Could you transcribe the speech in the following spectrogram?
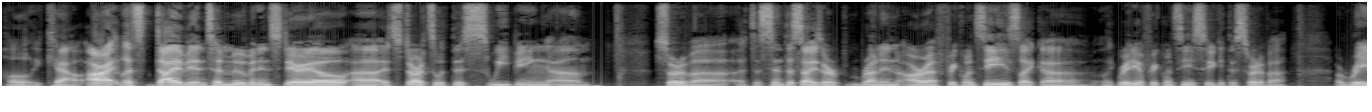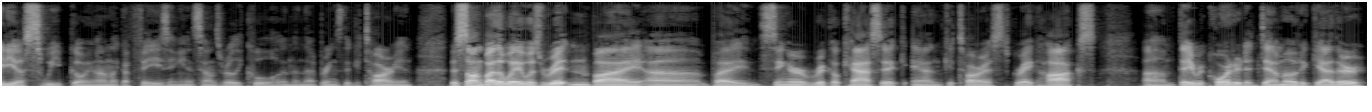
Holy cow! All right, let's dive into moving in stereo. Uh, it starts with this sweeping, um, sort of a it's a synthesizer running RF frequencies, like uh, like radio frequencies. So you get this sort of a a radio sweep going on, like a phasing. It sounds really cool, and then that brings the guitar in. This song, by the way, was written by uh, by singer Ric Ocasek and guitarist Greg Hawkes. Um, they recorded a demo together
